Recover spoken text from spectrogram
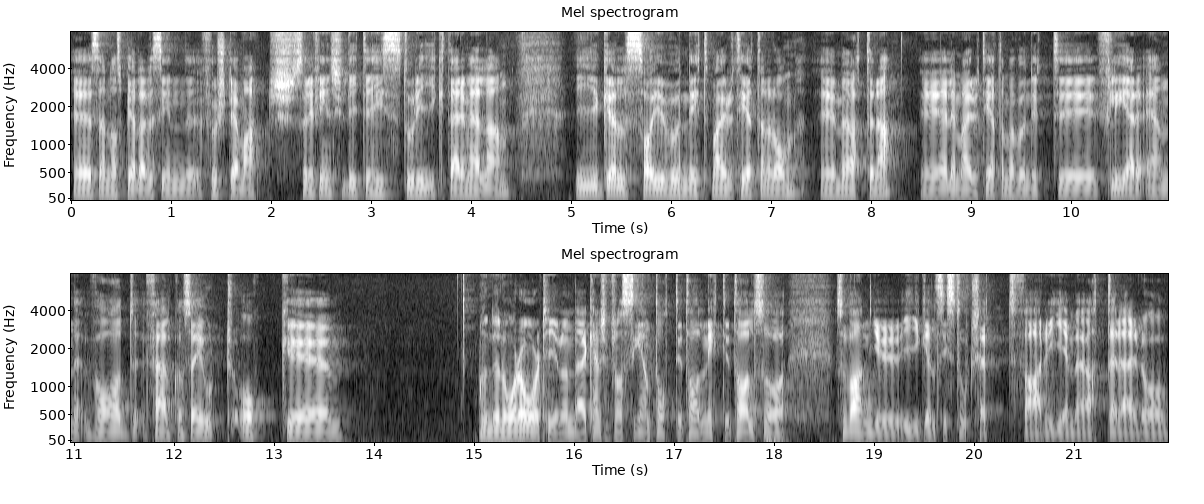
eh, sedan de spelade sin första match, så det finns ju lite historik däremellan. Eagles har ju vunnit majoriteten av de eh, mötena, eh, eller majoriteten har vunnit eh, fler än vad Falcons har gjort och under några årtionden där, kanske från sent 80-tal, 90-tal så så vann ju Eagles i stort sett varje möte där. Då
